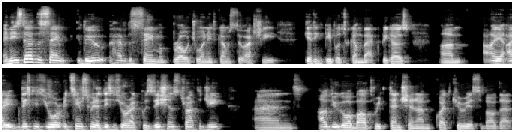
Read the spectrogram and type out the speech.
And is that the same? Do you have the same approach when it comes to actually getting people to come back? Because um, I, I, this is your. It seems to me that this is your acquisition strategy. And how do you go about retention? I'm quite curious about that.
